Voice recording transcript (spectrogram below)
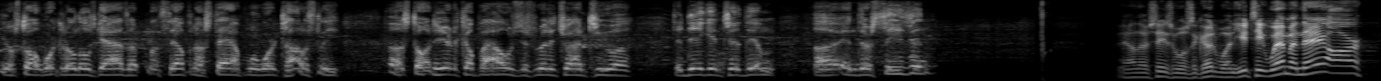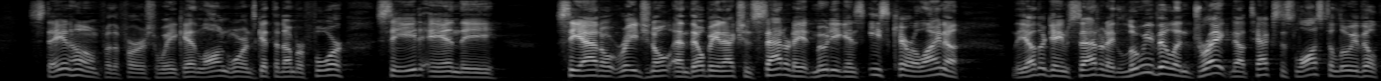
you know, start working on those guys. Myself and our staff will work tirelessly uh, starting here in a couple hours, just really trying to uh, to dig into them uh, in their season. Yeah, their season was a good one. UT women, they are staying home for the first weekend. Longhorns get the number four seed in the Seattle Regional, and they'll be in action Saturday at Moody against East Carolina. The other game Saturday, Louisville and Drake. Now, Texas lost to Louisville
